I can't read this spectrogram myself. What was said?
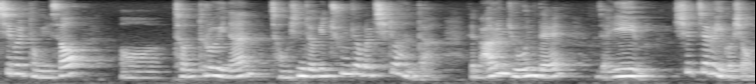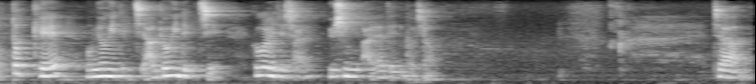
칩을 통해서 어, 전투로 인한 정신적인 충격을 치료한다. 말은 좋은데 이 실제로 이것이 어떻게 응용이 될지 악용이 될지 그걸 이제 잘 유심히 봐야 되는 거죠. 자,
